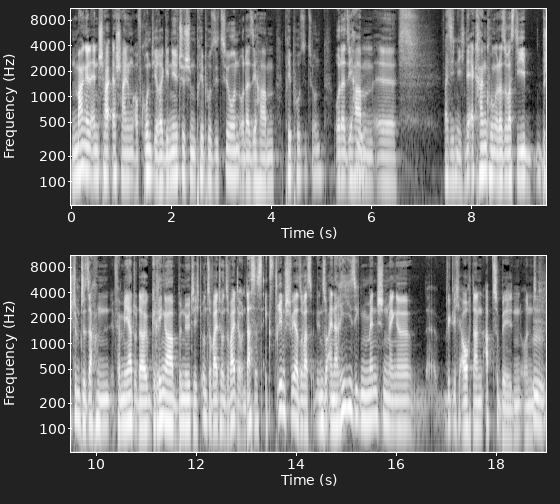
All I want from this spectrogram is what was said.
Mangelerscheinungen aufgrund ihrer genetischen Präposition oder sie haben Präposition oder sie haben, äh, weiß ich nicht, eine Erkrankung oder sowas, die bestimmte Sachen vermehrt oder geringer benötigt und so weiter und so weiter. Und das ist extrem schwer, sowas in so einer riesigen Menschenmenge äh, wirklich auch dann abzubilden. Und mhm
